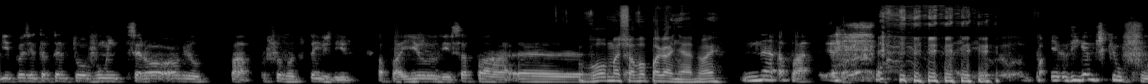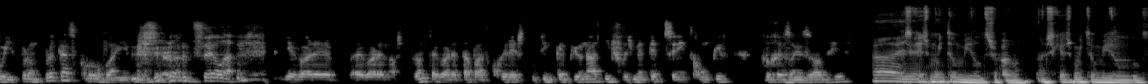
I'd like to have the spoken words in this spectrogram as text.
e depois entretanto houve um em que disseram, ó oh, pá, por favor, tu tens de ir. Opa, e eu disse, opá. Uh... Vou, mas só vou para ganhar, não é? Não, opá. digamos que eu fui, pronto, por acaso correu bem, mas pronto, sei lá. E agora, agora nós, pronto, agora estava a decorrer este último campeonato, infelizmente teve de ser interrompido por razões óbvias. Ai, Acho que ai. és muito humilde, João. Acho que és muito humilde.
